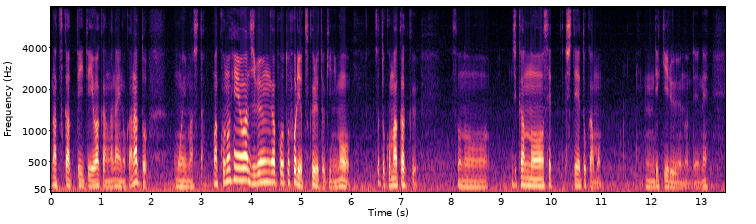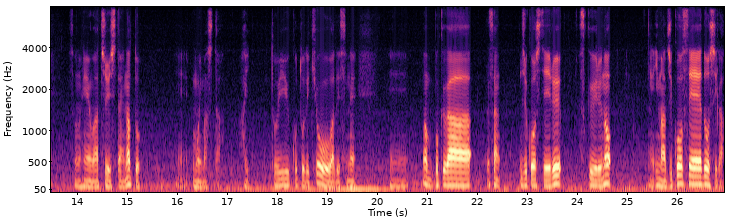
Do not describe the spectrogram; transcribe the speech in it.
まあ、使っていて違和感がないのかなと思いました、まあ、この辺は自分がポートフォリオ作る時にもちょっと細かくその時間の指定とかも、できるのでねその辺は注意したいなと、え思いました。はい、ということで今日はですね、えー、まあ、僕が受講しているスクールの今受講生同士が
